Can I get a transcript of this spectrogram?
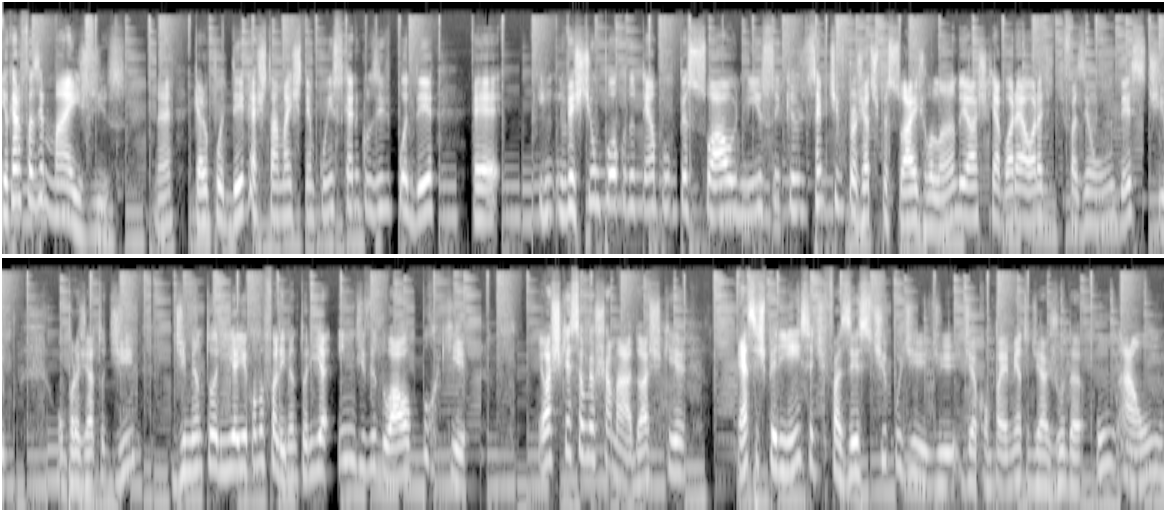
e eu quero fazer mais disso, né? Quero poder gastar mais tempo com isso, quero inclusive poder é, investir um pouco do tempo pessoal nisso, e que eu sempre tive projetos pessoais rolando, e acho que agora é a hora de fazer um desse tipo, um projeto de, de mentoria, e como eu falei, mentoria individual, por quê? Eu acho que esse é o meu chamado, eu acho que essa experiência de fazer esse tipo de, de, de acompanhamento, de ajuda um a um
